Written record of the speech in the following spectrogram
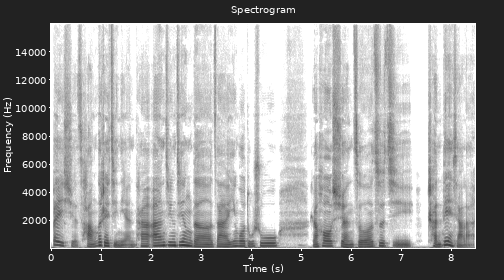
被雪藏的这几年，他安安静静的在英国读书，然后选择自己沉淀下来，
